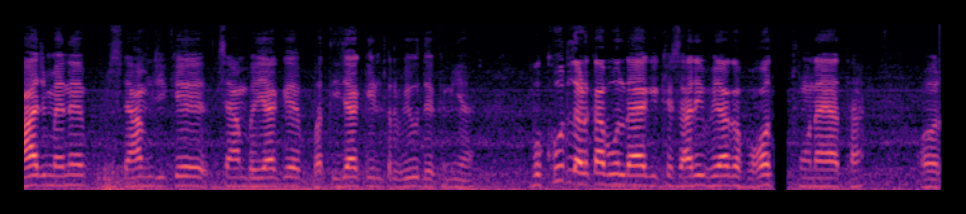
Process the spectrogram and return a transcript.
आज मैंने श्याम जी के, श्याम भैया के, भतीजा की इंटरव्यू देखनी है। वो खुद लड़का बोल रहा है कि खेसारी भैया का बहुत फ़ोन आया था। और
